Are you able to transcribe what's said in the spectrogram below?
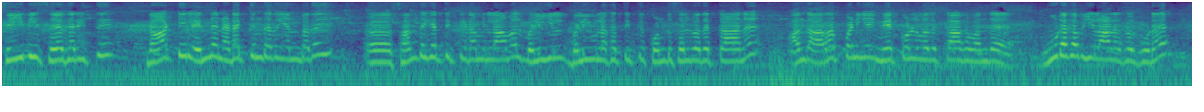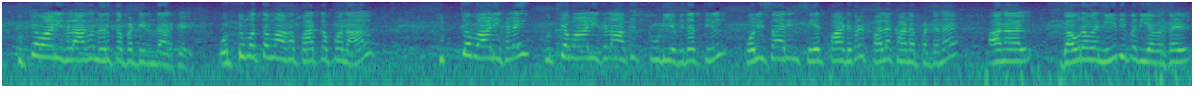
செய்தி சேகரித்து நாட்டில் என்ன நடக்கின்றது என்பதை சந்தேகத்திற்கு இடமில்லாமல் வெளியில் வெளியுலகத்திற்கு கொண்டு செல்வதற்கான அந்த அறப்பணியை மேற்கொள்வதற்காக வந்த ஊடகவியலாளர்கள் கூட குற்றவாளிகளாக நிறுத்தப்பட்டிருந்தார்கள். ஒட்டுமொத்தமாக பார்க்க போனால் குற்றவாளிகளை குற்றவாளிகளாக கூடிய விதத்தில் போலீசாரின் செயற்பாடுகள் பல காணப்பட்டன. ஆனால் கௌரவ நீதிபதி அவர்கள்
